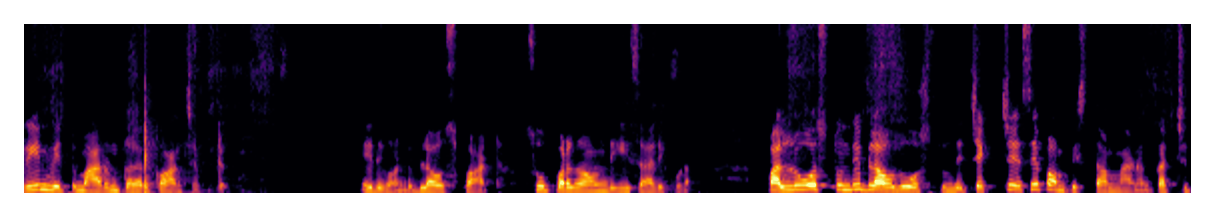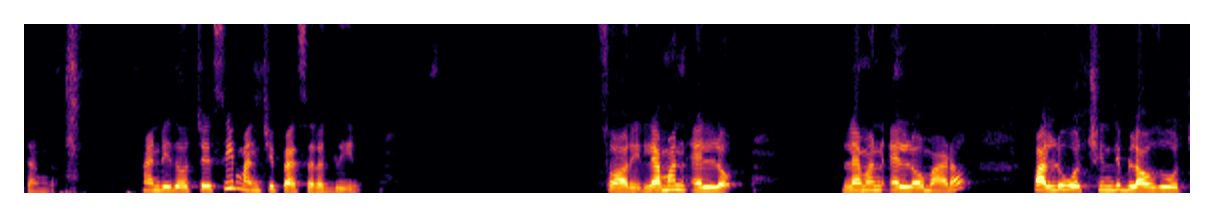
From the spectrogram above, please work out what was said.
green with maroon colour concept. ఇదిగోండి బ్లౌజ్ పార్ట్ సూపర్గా ఉంది ఈ శారీ కూడా. పళ్ళు వస్తుంది బ్లౌజ్ వస్తుంది చెక్ చేసి పంపిస్తాం మేడం ఖచ్చితంగా. అండ్ ఇది వచ్చేసి మంచి పెసర green. Sari lemon yellow lemon yellow madam పళ్ళు వచ్చింది బ్లౌజ్ వచ్చింది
